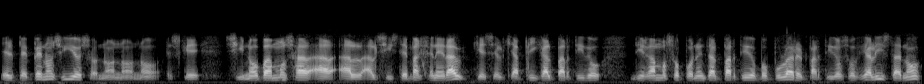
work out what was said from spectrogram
el PP no siguió eso, no, no, no, es que si no vamos al, al sistema general, que es el que aplica el partido, digamos, oponente al Partido Popular, el Partido Socialista, ¿no?,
